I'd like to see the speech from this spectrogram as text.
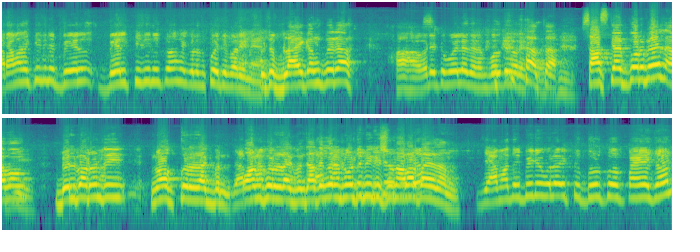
আর আমাদের কি জিনিস বেল বেল কি জিনিস কয় এগুলো কইতে পারি না। একটু ব্লাইক আম করে হ্যাঁ ওটা একটু বলে দেন বলতে পারি আচ্ছা সাবস্ক্রাইব করবেন এবং বেল বাটনটি নক করে রাখবেন অন করে রাখবেন যাতে করে নোটিফিকেশন আবার পেয়ে যান যে আমাদের ভিডিওগুলো একটু দ্রুত পেয়ে যান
